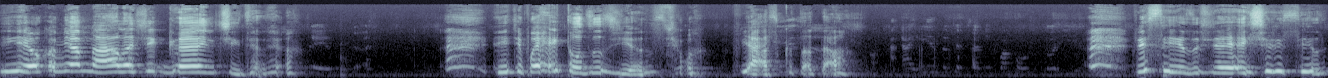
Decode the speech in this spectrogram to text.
E eu com a minha mala gigante, entendeu? E, tipo, errei todos os dias. Tipo, fiasco total. Preciso, gente, preciso.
